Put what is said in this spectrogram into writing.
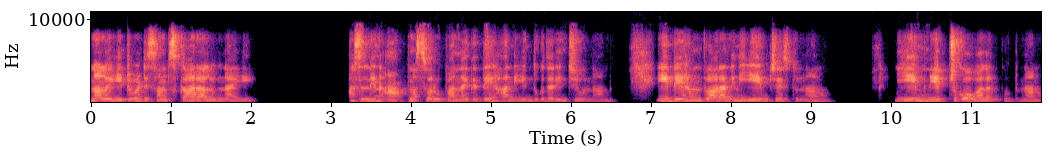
నాలో ఎటువంటి సంస్కారాలు ఉన్నాయి అసలు నేను ఆత్మస్వరూపాన్ని అయితే దేహాన్ని ఎందుకు ధరించి ఉన్నాను? ఈ దేహం ద్వారా నేను ఏం చేస్తున్నాను? ఏం నేర్చుకోవాలనుకుంటున్నాను?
